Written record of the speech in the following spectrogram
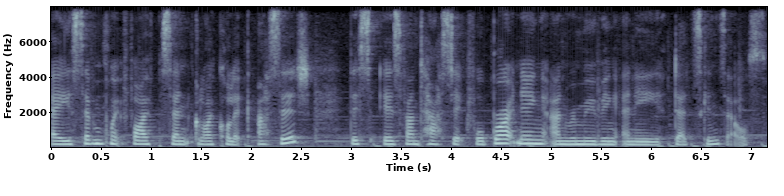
a 7.5% glycolic acid. This is fantastic for brightening and removing any dead skin cells.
